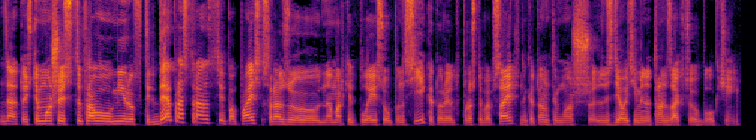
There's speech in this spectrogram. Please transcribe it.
Да, то есть ты можешь из цифрового мира в 3D-пространстве попасть сразу на marketplace OpenSea, который это просто веб-сайт, на котором ты можешь сделать именно транзакцию в блокчейне.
